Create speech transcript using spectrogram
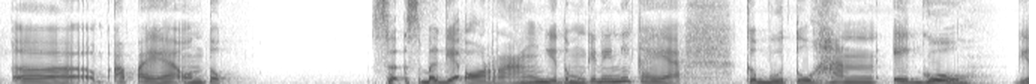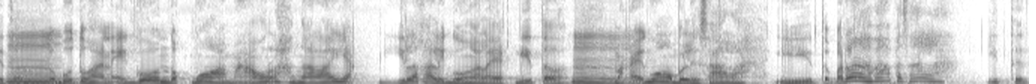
eh, apa ya untuk se- sebagai orang gitu mungkin ini kayak kebutuhan ego gitu Hmm. kebutuhan ego untuk gue nggak mau lah nggak layak gila kali gue nggak layak gitu Hmm. makanya gue nggak boleh salah gitu padahal nggak apa-apa salah gitu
